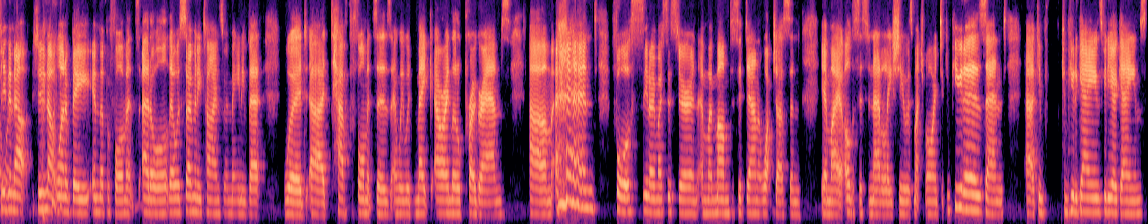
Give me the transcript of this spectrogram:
She work? did not. She did not want to be in the performance at all. There was so many times when me and Yvette would uh, have performances and we would make our own little programs um, and force you know my sister and, and my mum to sit down and watch us. And yeah my older sister natalie she was much more into computers and uh, com- computer games video games.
